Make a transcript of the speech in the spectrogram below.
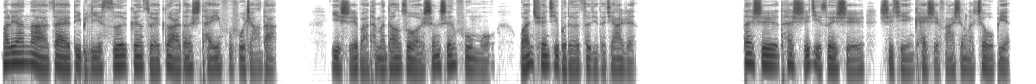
玛丽安娜在蒂比利斯跟随戈尔登施泰因夫妇长大，一时把他们当作生身父母，完全记不得自己的家人。但是他十几岁时，事情开始发生了骤变。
